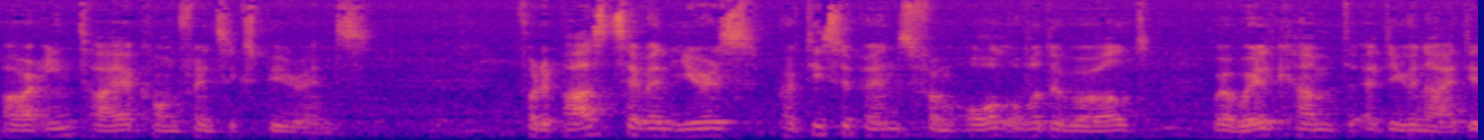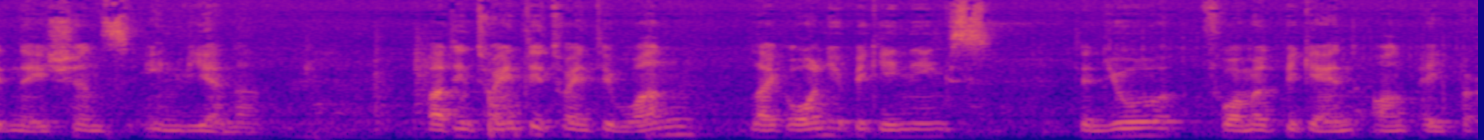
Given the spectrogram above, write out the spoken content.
our entire conference experience. For the past seven years, participants from all over the world were welcomed at the United Nations in Vienna. But in 2021, like all new beginnings, the new format began on paper.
